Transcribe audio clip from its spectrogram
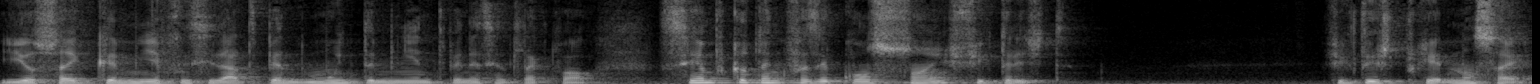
E eu sei que a minha felicidade depende muito da minha independência intelectual. Sempre que eu tenho que fazer concessões, fico triste. Fico triste porque, não sei,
